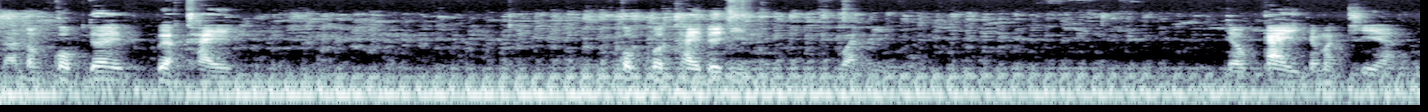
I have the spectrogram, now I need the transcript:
เราต้องกบด้วยเปลือกไข่กบเปลือกไข่ด้วยดินวันนี้ เดี๋ยวไก่จะมาเคลียร์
